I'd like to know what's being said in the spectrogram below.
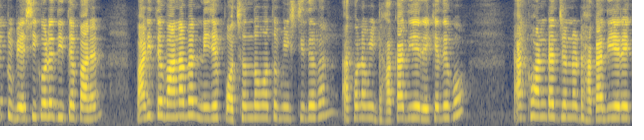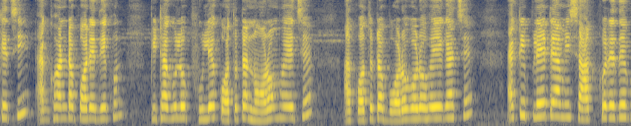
একটু বেশি করে দিতে পারেন। বাড়িতে বানাবেন, নিজের পছন্দ মতো মিষ্টি দেবেন। এখন আমি ঢাকা দিয়ে রেখে দেব। এক ঘণ্টার জন্য ঢাকা দিয়ে রেখেছি। এক ঘণ্টা পরে দেখুন পিঠাগুলো ফুলে কতটা নরম হয়েছে। আর কতটা বড় বড় হয়ে গেছে, একটি প্লেটে আমি সার্ভ করে দেব।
